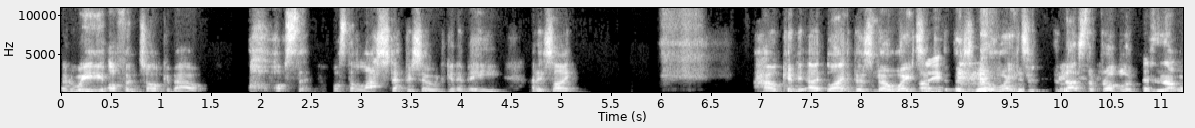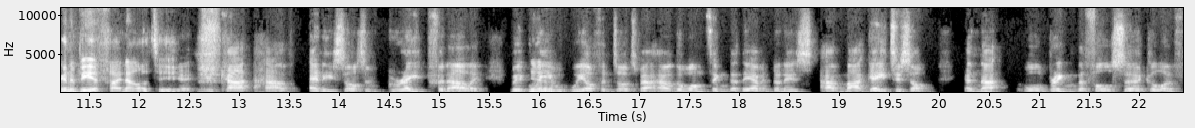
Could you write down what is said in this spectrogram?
and we often talk about oh, what's the what's the last episode going to be, and it's like, how can it uh, like? There's no way to. Right. There's no way to. That's the problem. There's not going to be a finality. Yeah, you can't have any sort of great finale. We, we we often talked about how the one thing that they haven't done is have Mark Gatiss on, and that will bring the full circle of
